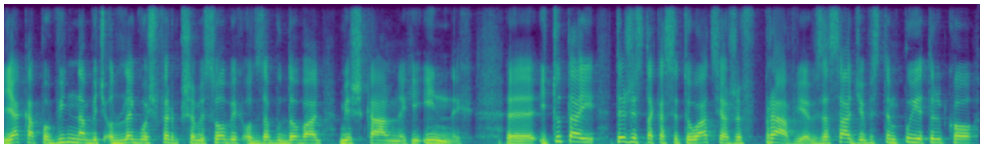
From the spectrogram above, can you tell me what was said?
jaka powinna być odległość ferm przemysłowych od zabudowań mieszkalnych i innych. E, I tutaj też jest taka sytuacja, że w prawie w zasadzie występuje tylko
